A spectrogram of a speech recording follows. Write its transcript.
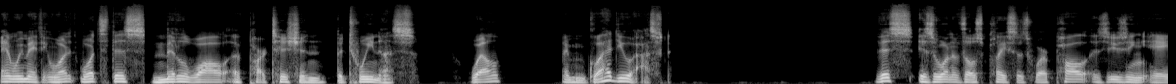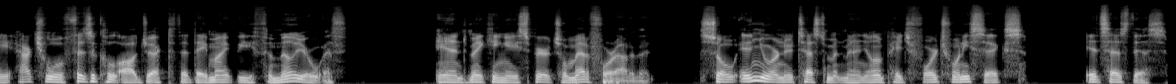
And we may think, what, what's this middle wall of partition between us? Well, I'm glad you asked. This is one of those places where Paul is using a actual physical object that they might be familiar with and making a spiritual metaphor out of it. So in your New Testament manual on page 426, it says this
